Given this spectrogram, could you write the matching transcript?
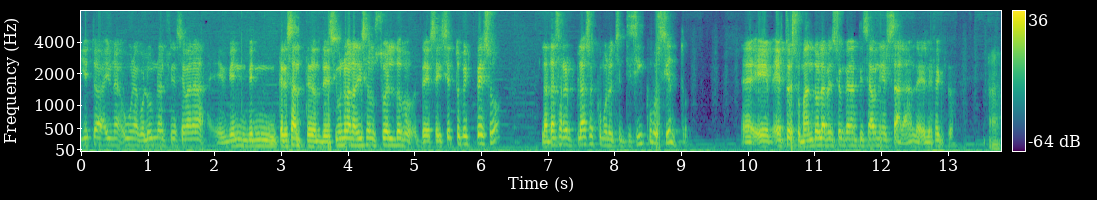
y esto hay una, una columna el fin de semana eh, bien, bien interesante, donde si uno analiza un sueldo de 600 mil pesos, la tasa de reemplazo es como el 85%. Eh, eh, esto es sumando la pensión garantizada universal, ¿ah? el efecto. Ah.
